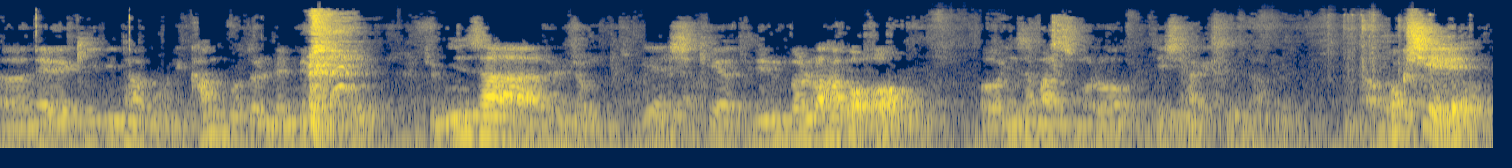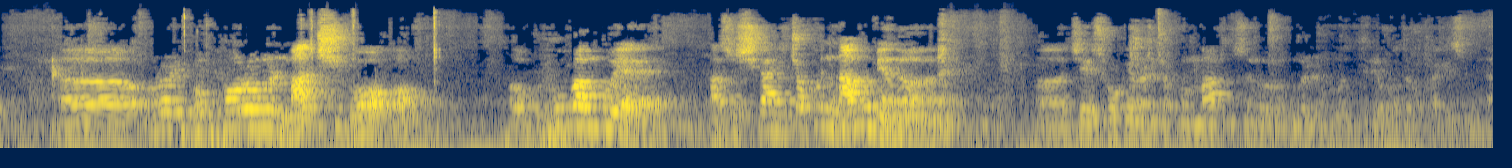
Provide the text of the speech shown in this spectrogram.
어, 내외 기빈하고 우리 간부들 몇 명을 좀 인사를 좀 소개시켜 드리는 걸로 하고 어, 인사 말씀으로 대신하겠습니다. 어, 혹시 어, 오늘 포럼을 마치고 어, 후반부에 다소 시간이 조금 남으면은 어, 제 소견을 조금 말씀을 한번 드려보도록 하겠습니다.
